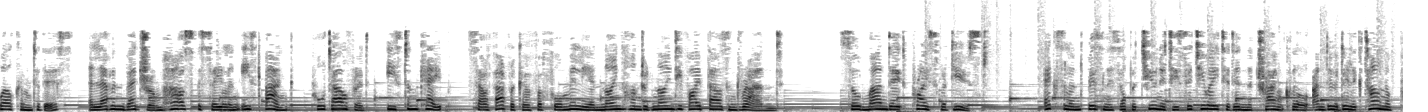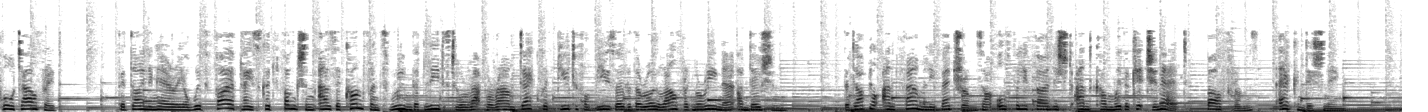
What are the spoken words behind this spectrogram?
Welcome to this 11 bedroom house for sale in East Bank, Port Alfred, Eastern Cape, South Africa for R4,995,000. Sole mandate price reduced. Excellent business opportunity situated in the tranquil and idyllic town of Port Alfred. The dining area with fireplace could function as a conference room that leads to a wraparound deck with beautiful views over the Royal Alfred Marina and ocean. The double and family bedrooms are all fully furnished and come with a kitchenette, bathrooms, air conditioning,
